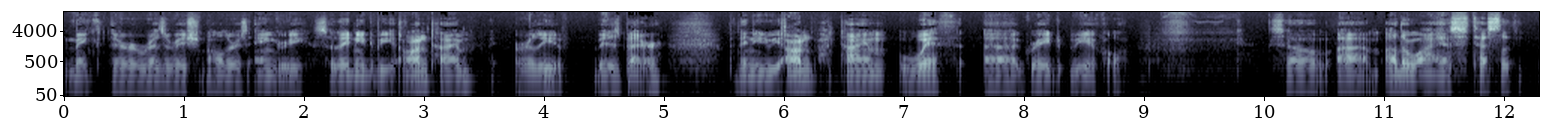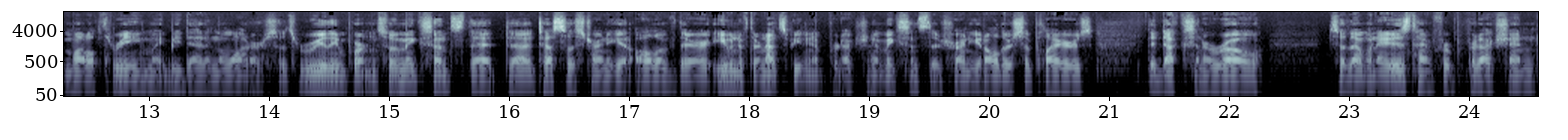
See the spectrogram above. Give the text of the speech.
make their reservation holders angry so they need to be on time early is better but they need to be on time with a great vehicle so um, otherwise, Tesla Model 3 might be dead in the water. So it's really important. So it makes sense that uh, is trying to get all of their, even if they're not speeding up production, it makes sense they're trying to get all their suppliers the ducks in a row so that when it is time for production,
